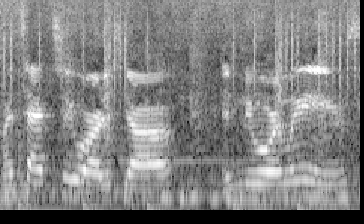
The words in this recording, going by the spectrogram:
my tattoo artist, y'all, in New Orleans.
